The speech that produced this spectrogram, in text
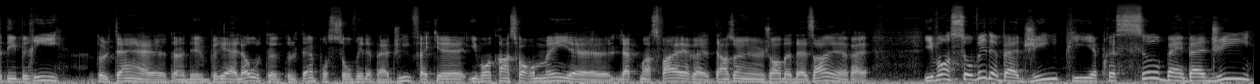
débris tout le temps, euh, d'un débris à l'autre, tout le temps pour se sauver de Badgie. Fait que ils vont transformer euh, l'atmosphère dans un genre de désert. Ils vont se sauver de Badgie, puis après ça, ben Badgie,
